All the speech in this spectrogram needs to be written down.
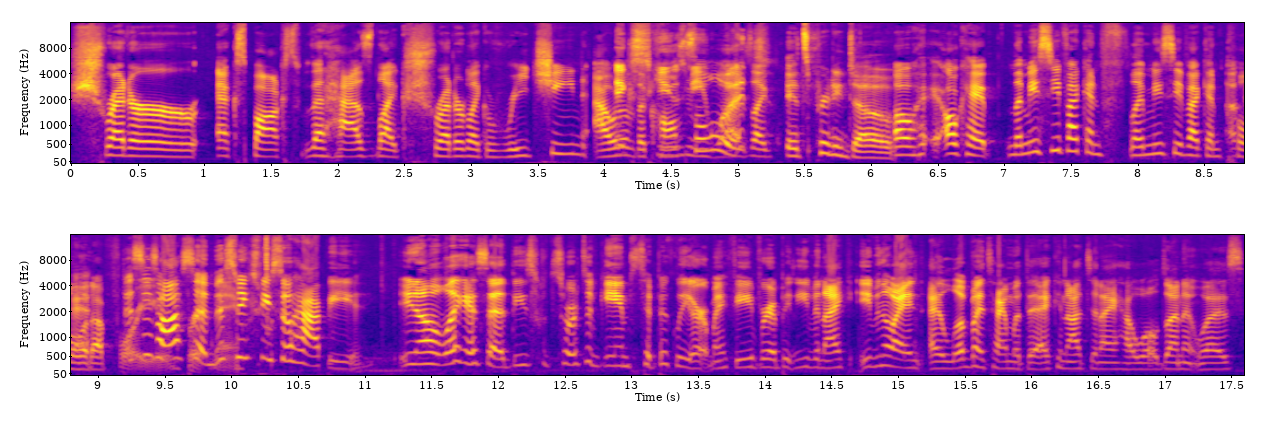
Shredder Xbox that has like Shredder like reaching out of the Excuse me, console. what? It's like It's pretty dope. Oh, okay. Let me see if I can. Let me see if I can pull Okay. it up for this you. This is awesome. This makes me so happy. You know, like I said, these sorts of games typically aren't my favorite, but even I, even though I, I love my time with it, I cannot deny how well done it was.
